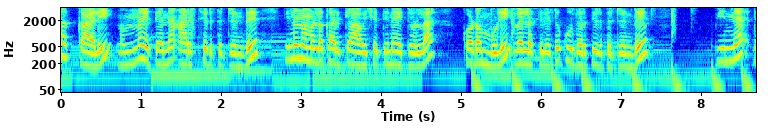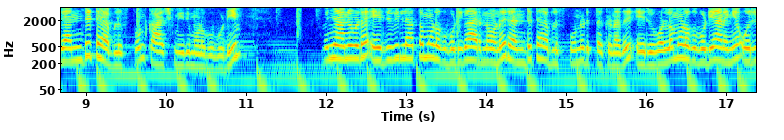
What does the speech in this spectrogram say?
തക്കാളി നന്നായിട്ട് തന്നെ അരച്ചെടുത്തിട്ടുണ്ട്. പിന്നെ നമ്മളുടെ കറിക്ക് ആവശ്യത്തിനായിട്ടുള്ള കൊടംപുളി വെള്ളത്തിലിട്ട് കുതിർത്തിയെടുത്തിട്ടുണ്ട്. പിന്നെ രണ്ട് ടേബിൾ സ്പൂൺ കാശ്മീരി മുളക് പൊടിയും അപ്പം ഞാനിവിടെ എരിവില്ലാത്ത മുളക് പൊടി കാരണമാണ് രണ്ട് ടേബിൾ സ്പൂൺ എടുത്തേക്കണത്. എരിവുള്ള മുളക് പൊടിയാണെങ്കിൽ ഒരു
